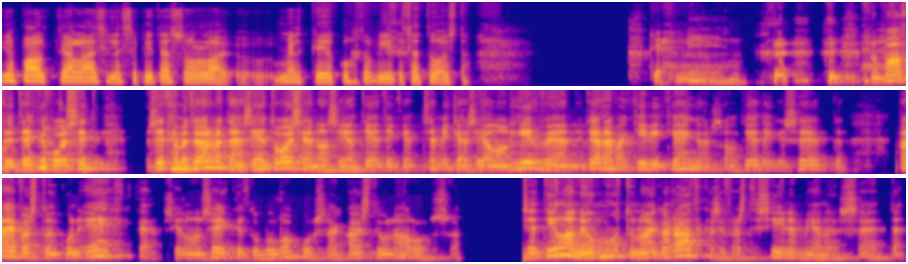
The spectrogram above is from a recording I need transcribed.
Ja baltialaisille se pitäisi olla melkein jo kohta 15. Niin. No Baltit ehkä voisi sitten, sittenhän me törmätään siihen toiseen asiaan tietenkin, että se mikä siellä on hirveän terävä kivi kengässä on tietenkin se, että päinvastoin kuin ehkä silloin 70-luvun lopussa ja 80-luvun alussa, se tilanne on muuttunut aika ratkaisevasti siinä mielessä, että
